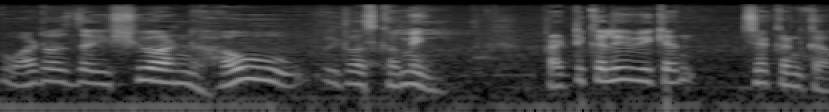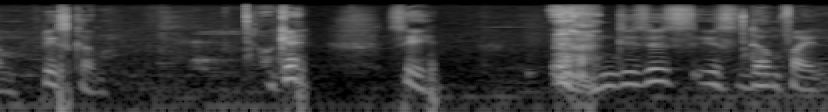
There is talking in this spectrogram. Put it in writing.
what was the issue and how it was coming? Practically we can check and come. Please come. Okay? See this is is dump file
